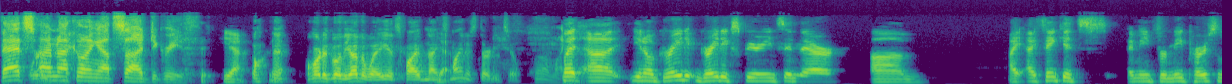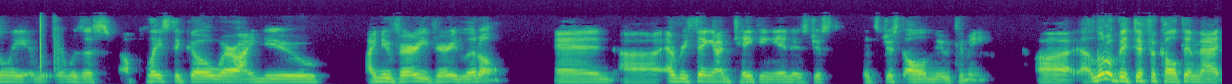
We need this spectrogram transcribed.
That's What is- I'm not going outside degrees. Yeah. or to go the other way, it's five ninths Yeah. minus 32. Oh But uh, you know, great great experience in there. Um I I think it's I mean for me personally it, it was a place to go where I knew I knew very very little and uh everything I'm taking in is just it's just all new to me. Uh a little bit difficult in that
